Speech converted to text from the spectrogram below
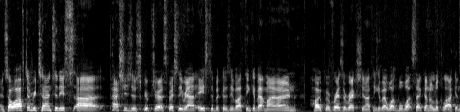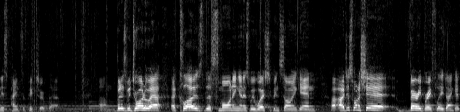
And so I often return to this uh, passage of scripture, especially around Easter, because if I think about my own hope of resurrection, I think about what, well, what's that going to look like? And this paints a picture of that. Um, but as we draw to our, our, close this morning and as we worship in song again, I, I just want to share very briefly, don't get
